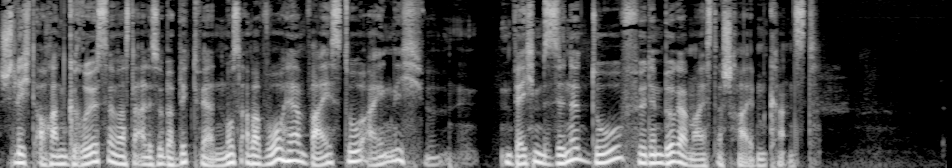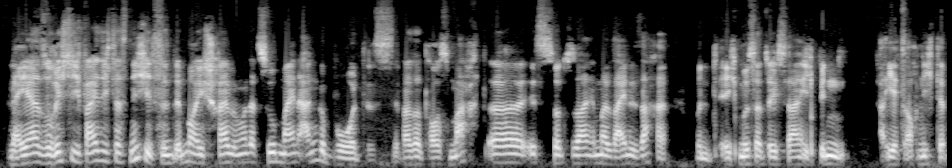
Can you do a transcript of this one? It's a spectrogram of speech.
schlicht auch an Größe, was da alles überblickt werden muss. Aber woher weißt du eigentlich, in welchem Sinne du für den Bürgermeister schreiben kannst? Naja, so richtig weiß ich das nicht. Es sind immer, ich schreibe immer dazu, mein Angebot ist, was er draus macht, äh, ist sozusagen immer seine Sache. Und ich muss natürlich sagen, ich bin jetzt auch nicht der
